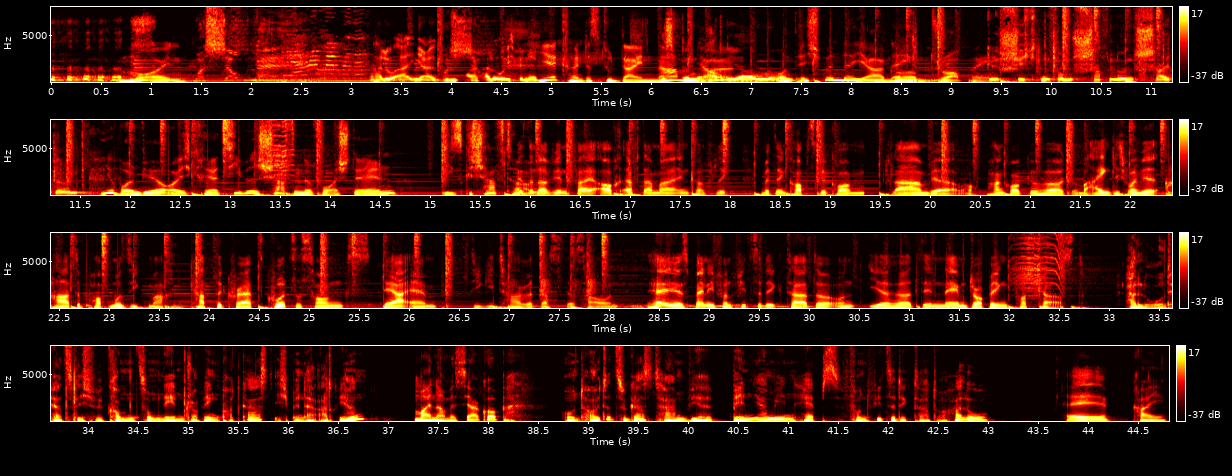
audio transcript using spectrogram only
Moin. Hallo, ah, ja, guten Tag, hallo, ich bin der... Hier könntest du deinen Namen Ich bin der hören. Adrian und Und ich bin der Jakob. Name Dropping. Geschichten vom Schaffen und Scheitern. Hier wollen wir euch kreative Schaffende vorstellen, die es geschafft Wir haben. sind auf jeden Fall auch öfter mal in Konflikt mit den Cops gekommen. Klar haben wir auch Punkrock gehört, aber eigentlich wollen wir harte Popmusik machen. Cut the Crap, kurze Songs, der Amp, die Gitarre, das ist der Sound. Hey, hier ist Benny von Vizediktator und ihr hört den Name Dropping Podcast. Hallo und herzlich willkommen zum Name Dropping Podcast. Ich bin der Adrian Mein Name ist Jakob. und heute zu Gast haben wir Benjamin Heps von Vizediktator. Hallo. Hey, Hi.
